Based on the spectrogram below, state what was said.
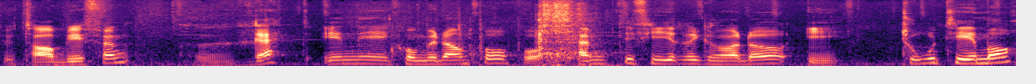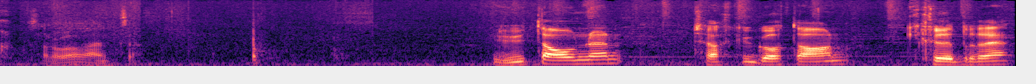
Du tar biffen rett inn i kombidamper på 54 grader i to timer. Så det var å vente. Ut av ovnen, tørke godt an, krydre,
